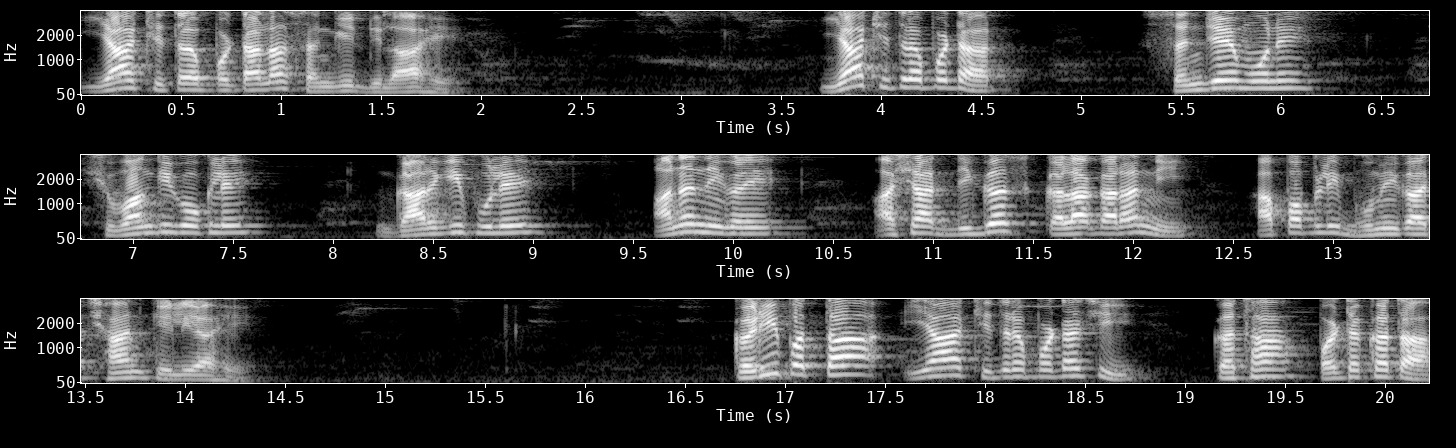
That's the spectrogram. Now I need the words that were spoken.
या चित्रपटाला संगीत दिलं आहे. या चित्रपटात संजय मोने शुभांगी गोखले गार्गी फुले आनंद निगळे अशा दिग्गज कलाकारांनी आपापली भूमिका छान केली आहे. कढीपत्ता या चित्रपटाची कथा पटकथा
